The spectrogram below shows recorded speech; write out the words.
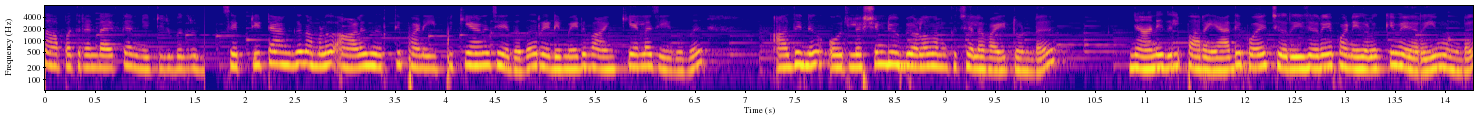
നാൽപ്പത്തിരണ്ടായിരത്തി അഞ്ഞൂറ്റി ഇരുപത് രൂപ. സെപ്റ്റി ടാങ്ക് നമ്മൾ ആളെ നിർത്തി പണിയിപ്പിക്കുകയാണ് ചെയ്തത്. റെഡിമെയ്ഡ് വാങ്ങിക്കുകയല്ല ചെയ്തത്. അതിന് ഒരു ലക്ഷം രൂപയോളം നമുക്ക് ചിലവായിട്ടുണ്ട്. ഞാനിതിൽ പറയാതെ പോയ ചെറിയ ചെറിയ പണികളൊക്കെ വേറെയുമുണ്ട്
